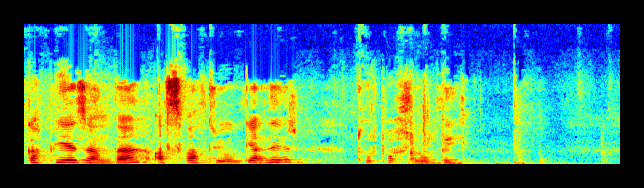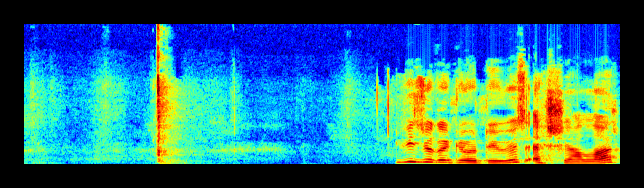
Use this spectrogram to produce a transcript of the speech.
Qapıyacan da asfalt yol gəlir torpaq yol deyil. Videoda gördüyünüz əşyalar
